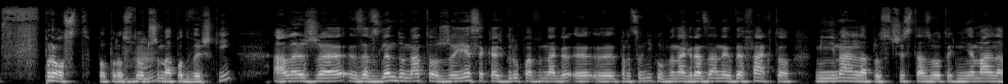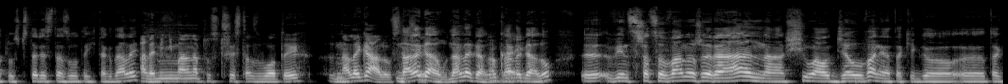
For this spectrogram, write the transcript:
wprost po prostu mhm. otrzyma podwyżki, ale że ze względu na to, że jest jakaś grupa wynagr pracowników wynagradzanych de facto minimalna plus 300 zł, minimalna plus 400 zł i tak dalej. Ale minimalna plus 300 zł na legalu. W sensie... Na legalu, na legalu, okay. na legalu. Więc szacowano, że realna siła oddziaływania takiego, tak,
